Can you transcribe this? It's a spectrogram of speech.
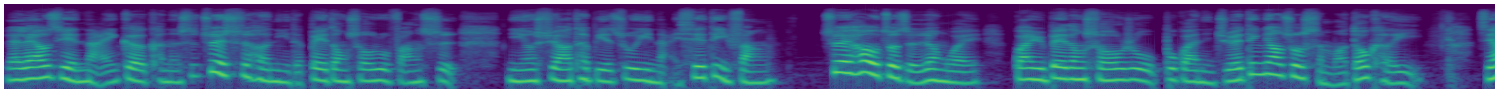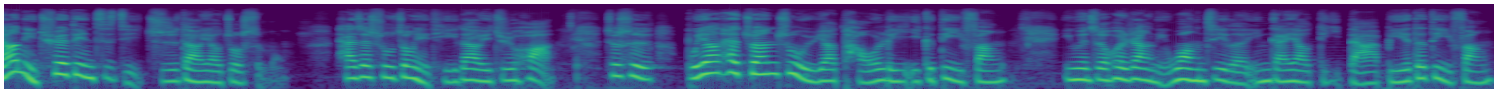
来了解哪一个可能是最适合你的被动收入方式，你又需要特别注意哪一些地方。最后，作者认为，关于被动收入，不管你决定要做什么都可以，只要你确定自己知道要做什么。他在书中也提到一句话，就是不要太专注于要逃离一个地方，因为这会让你忘记了应该要抵达别的地方。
